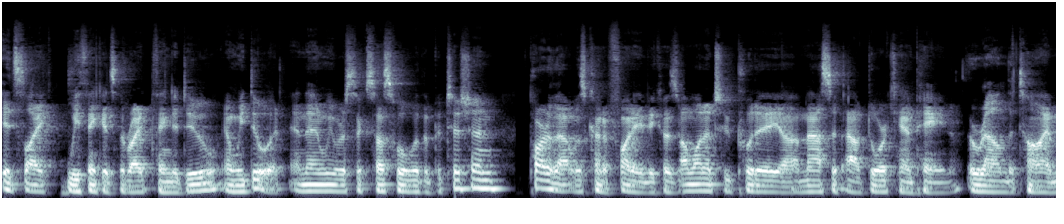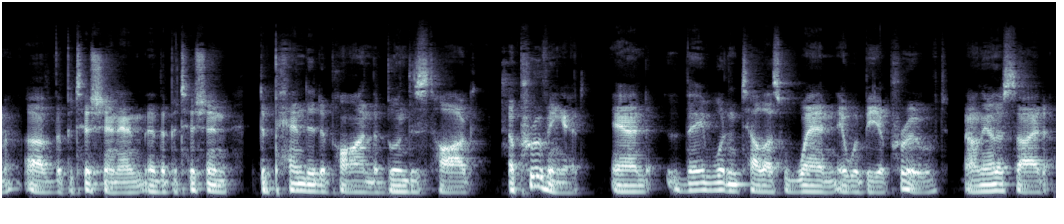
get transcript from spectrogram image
it's like we think it's the right thing to do and we do it. And then we were successful with the petition part of that was kind of funny because I wanted to put a, a massive outdoor campaign around the time of the petition, and, and the petition depended upon the Bundestag approving it. And they wouldn't tell us when it would be approved. On the other side,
